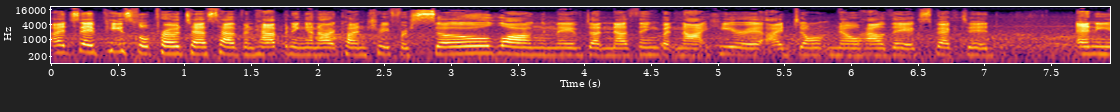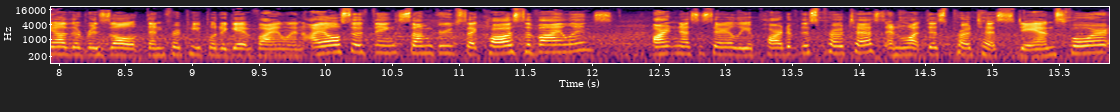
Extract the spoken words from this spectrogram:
I'd say peaceful protests have been happening in our country for so long and they've done nothing but not hear it. I don't know how they expected any other result than for people to get violent. I also think some groups that cause the violence aren't necessarily a part of this protest and what this protest stands for.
